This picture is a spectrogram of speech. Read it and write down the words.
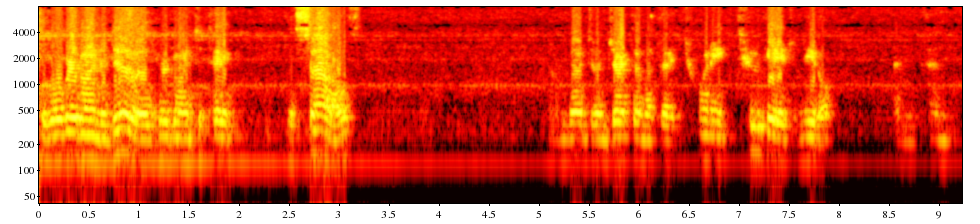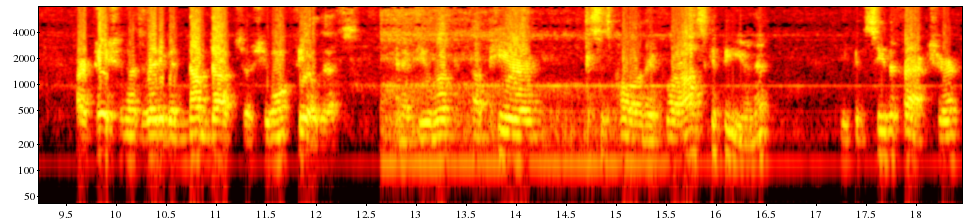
So what we're going to do is we're going to take the cells, I'm going to inject them with a 22 gauge needle, and, and our patient has already been numbed up so she won't feel this. And if you look up here, this is called a fluoroscopy unit. You can see the fracture.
